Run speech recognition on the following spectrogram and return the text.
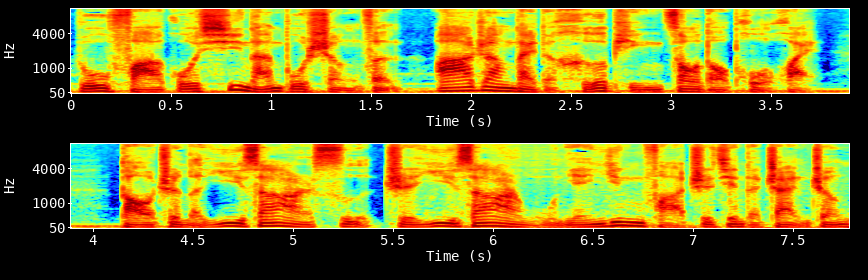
如法国西南部省份阿让奈的和平遭到破坏，导致了1324至1325年英法之间的战争。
